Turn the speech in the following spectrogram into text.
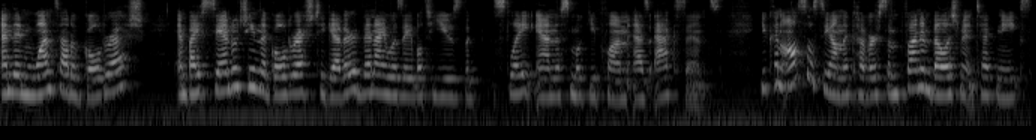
and then once out of gold rush. And by sandwiching the gold rush together, then I was able to use the slate and the smoky plum as accents. You can also see on the cover some fun embellishment techniques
